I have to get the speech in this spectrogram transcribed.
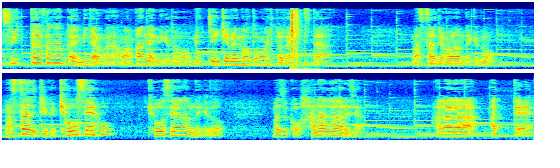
Twitter かなんかで見たのかなわかんないんだけどめっちゃイケメンの男の人がやってたマッサージ法なんだけどマッサージっていうか矯正法矯正なんだけどまずこう鼻があるじゃん。鼻があって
